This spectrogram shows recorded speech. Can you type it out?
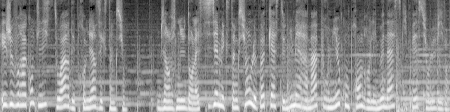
et je vous raconte l'histoire des premières extinctions. Bienvenue dans la sixième extinction, le podcast Numérama pour mieux comprendre les menaces qui pèsent sur le vivant.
